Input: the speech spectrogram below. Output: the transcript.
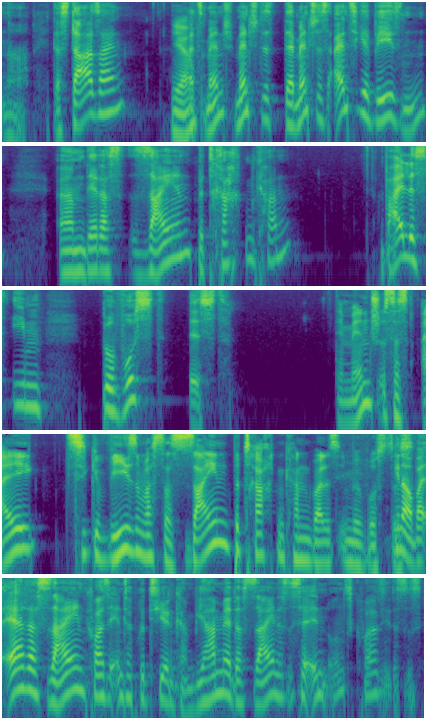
na, das Dasein Ja. als Mensch. Mensch der Mensch ist das einzige Wesen, ähm, der das Sein betrachten kann, weil es ihm bewusst ist. Der Mensch ist das einzige Wesen, was das Sein betrachten kann, weil es ihm bewusst ist. Genau, weil er das Sein quasi interpretieren kann. Wir haben ja das Sein, das ist ja in uns quasi, das ist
